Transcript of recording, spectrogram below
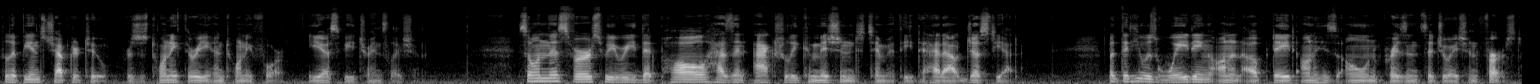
Philippians chapter 2, verses 23 and 24, ESV translation. So in this verse, we read that Paul hasn't actually commissioned Timothy to head out just yet, but that he was waiting on an update on his own prison situation first.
